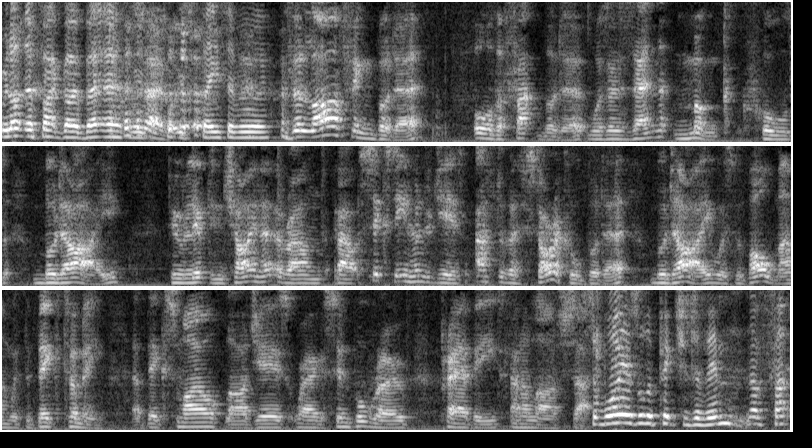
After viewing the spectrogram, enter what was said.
we like the fat guy better. We So- put his face everywhere. The laughing Buddha, or the fat Buddha, was a Zen monk called Budai, who lived in China around about 1600 years after the historical Buddha. Budai was the bald man with the big tummy, a big smile, large ears, wearing a simple robe, prayer beads, and a large sack. So why is all the pictures of him? That fat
